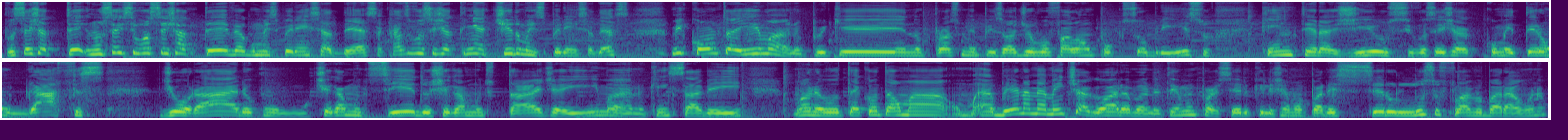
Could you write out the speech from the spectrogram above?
Você já teve, não sei se você já teve alguma experiência dessa. Caso você já tenha tido uma experiência dessa, me conta aí, mano, porque no próximo episódio eu vou falar um pouco sobre isso. Quem interagiu, se vocês já cometeram gafes de horário, com chegar muito cedo, chegar muito tarde aí, mano. Quem sabe aí. Mano, eu vou até contar uma. uma bem na minha mente agora, mano. Tenho um parceiro que ele chama parecer o Lúcio Flávio Baraúna.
